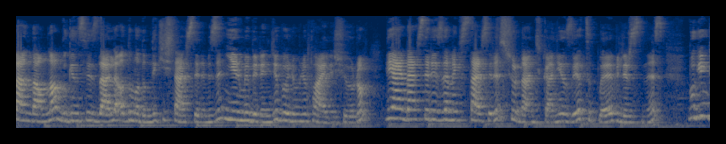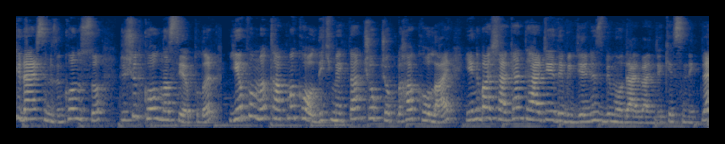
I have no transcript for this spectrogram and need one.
Ben Damla. Bugün sizlerle adım adım dikiş derslerimizin 21. bölümünü paylaşıyorum. Diğer dersleri izlemek isterseniz şuradan çıkan yazıya tıklayabilirsiniz. Bugünkü dersimizin konusu düşük kol nasıl yapılır? Yapımı takma kol dikmekten çok çok daha kolay. Yeni başlarken tercih edebileceğiniz bir model bence kesinlikle.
